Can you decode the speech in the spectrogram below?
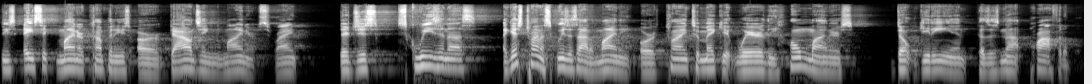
These ASIC miner companies are gouging miners, right? They're just squeezing us I guess trying to squeeze us out of mining or trying to make it where the home miners don't get in because it's not profitable.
